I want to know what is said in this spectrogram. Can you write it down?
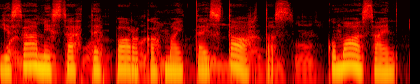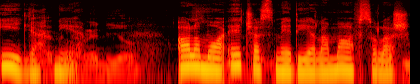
ja Säämissähte parka maittais tahtas, ko maasain iilja nie. Almoa echas medialla maafsolas,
